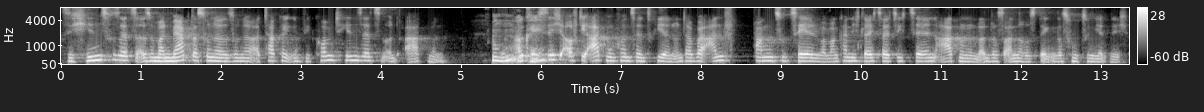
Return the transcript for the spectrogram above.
sich hinzusetzen. Also man merkt, dass so eine, so eine Attacke irgendwie kommt, hinsetzen und atmen. Mhm, und wirklich okay. sich auf die Atmung konzentrieren und dabei anfangen zu zählen, weil man kann nicht gleichzeitig zählen, atmen und an was anderes denken. Das funktioniert nicht.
